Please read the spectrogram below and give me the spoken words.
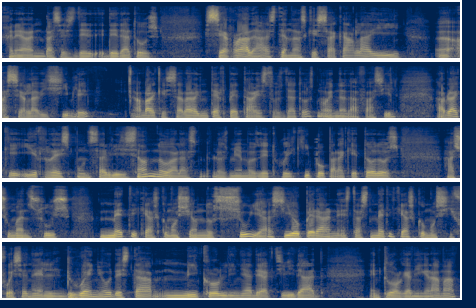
general en bases de, datos cerradas, tendrás que sacarla y eh, hacerla visible. Habrá que saber interpretar estos datos, no es nada fácil. Habrá que ir responsabilizando a los miembros de tu equipo para que todos asuman sus métricas como siendo suyas y operan estas métricas como si fuesen el dueño de esta micro línea de actividad en tu organigrama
